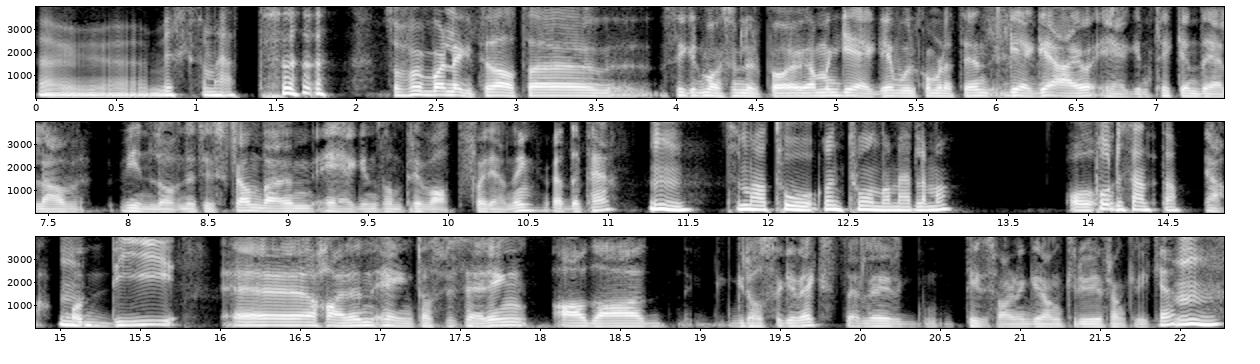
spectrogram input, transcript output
Mosel-virksomhet. Så får vi bare legge til da, at det er sikkert mange som lurer på ja, men GG, hvor kommer dette inn? GG er jo egentlig ikke en del av vinloven i Tyskland. Det er en egen sånn privat forening, VDP. mm, som har to, rundt 200 medlemmer. Og, Produsenter. ja, Mm. og de eh, har en egen klassifisering av da grosse gevekst, eller tilsvarende Grand Cru i Frankrike, Mm,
